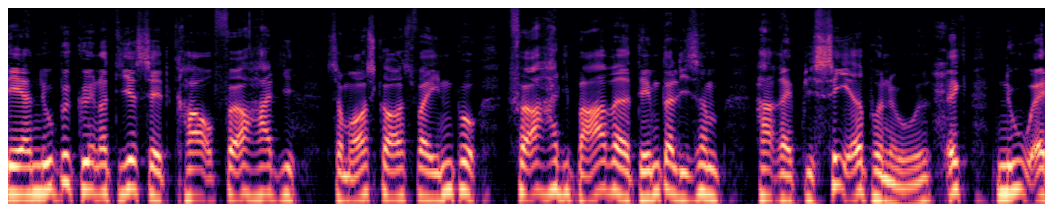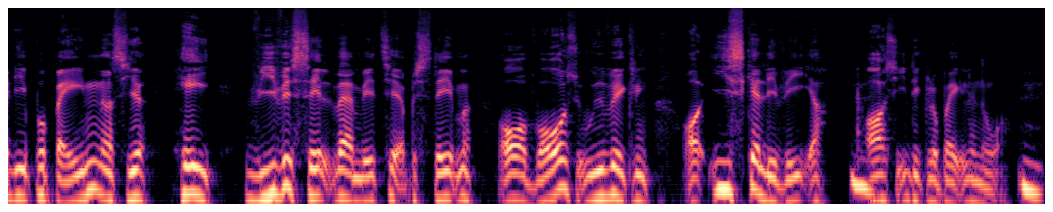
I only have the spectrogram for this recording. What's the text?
det er, nu begynder de at sætte krav. Før har de, som Oscar også var inde på, før har de bare været dem, der ligesom har repliceret på noget. Ikke? Nu er de på banen og siger, hey, vi vil selv være med til at bestemme over vores udvikling, og I skal levere, mm. også i det globale nord. Mm.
